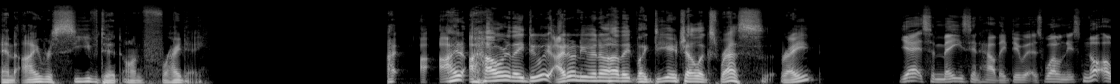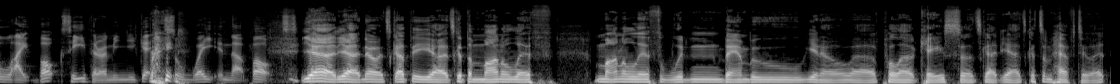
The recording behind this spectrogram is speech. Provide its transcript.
and I received it on Friday. I, I, I how are they doing? I don't even know how they like DHL Express, right? Yeah, it's amazing how they do it as well, and it's not a light box either. I mean, you get Right. some weight in that box. Yeah, yeah, no, it's got the uh, it's got the monolith monolith wooden bamboo, you know, uh, pull out case. So it's got yeah, it's got some heft to it.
